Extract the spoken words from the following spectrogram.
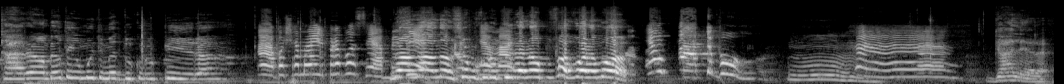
Caramba, eu tenho muito medo do Curupira. Ah, vou chamar ele pra você, a. Não, não, não, chama o. Curupira não, por favor, amor. É o pato, burro. Hum. Ah... Galera,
